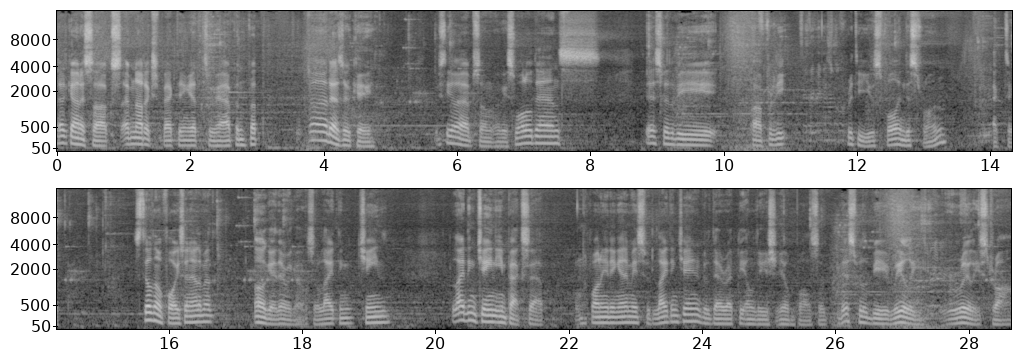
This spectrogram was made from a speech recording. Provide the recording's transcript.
That kind of sucks. I'm not expecting it to happen, but uh, that's okay. We still have some. Okay, swallow dance. This will be uh, pretty, pretty useful in this run. Tactic. Still no poison element. Okay, there we go. So lightning chain, lightning chain impact sap. Upon hitting enemies with lightning chain, will directly unleash impulse. So this will be really, really strong.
